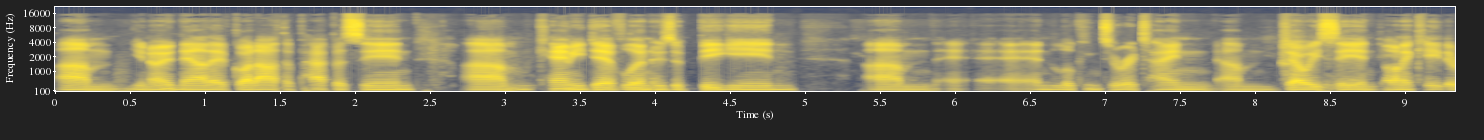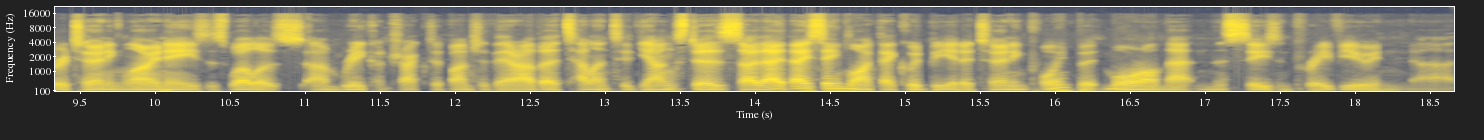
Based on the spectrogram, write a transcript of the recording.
Um, you know, now they've got Arthur Papas in, um, Cammy Devlin, who's a big in, um, and looking to retain um, Joey C and Donachie, the returning loanees, as well as um, recontract a bunch of their other talented youngsters. So they, they seem like they could be at a turning point, but more on that in the season preview in uh,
